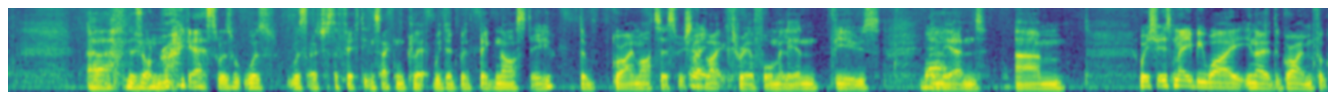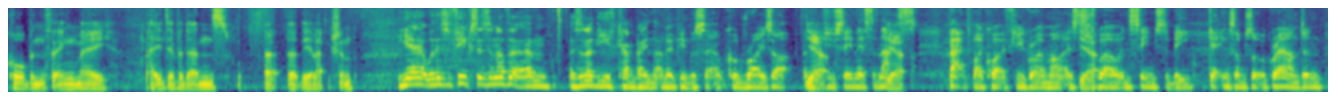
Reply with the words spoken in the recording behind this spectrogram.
uh, the genre, I guess, was was was just a 15 second clip we did with Big Narstie, the grime artist, which Right. had like three or four million views Wow. in the end. Um, which is maybe why you know the grime for Corbyn thing may pay dividends at, at the election. yeah, well, there's a few because there's another um, there's another youth campaign that I know people set up called Rise Up. I Yeah. you've seen this, and that's backed by quite a few grime artists Yeah. as well, and seems to be getting some sort of ground. And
